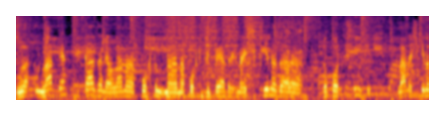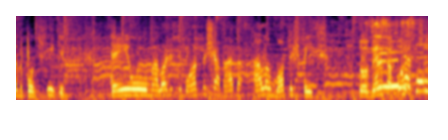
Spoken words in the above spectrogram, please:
Lá, lá perto de casa, Léo, lá na Porto, na, na Porto de Pedras, na esquina da, do Ponto Chique, lá na esquina do Ponto Chique, tem uma loja de motos chamada Alan Moto Space. Tô vendo essa porra. É sério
